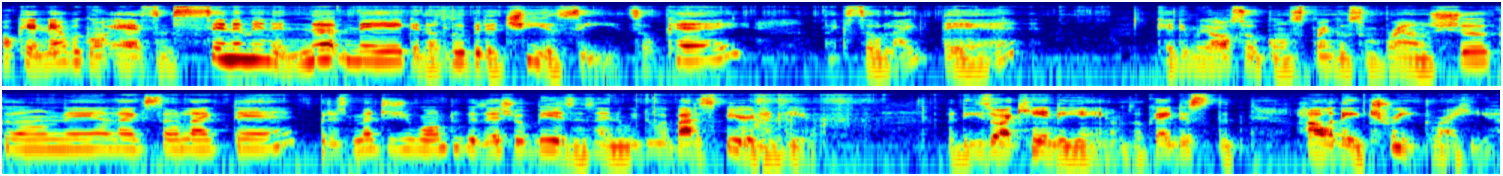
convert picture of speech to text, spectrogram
Okay, now we're going to add some cinnamon and nutmeg and a little bit of chia seeds, okay? Like so, like that. Okay, then we also to sprinkle some brown sugar on there, like so, like that. But as much as you want to, because that's your business, and we do it by the spirit in here. But these are candy yams, okay? This is the holiday treat right here.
